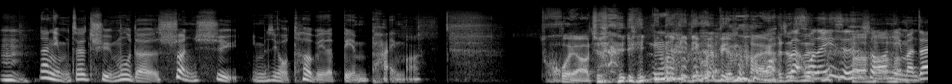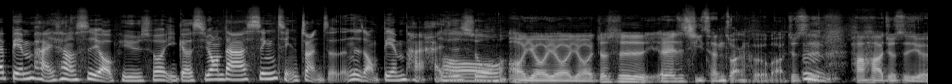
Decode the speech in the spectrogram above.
嗯，那你们这个曲目的顺序，你们是有特别的编排吗？会啊，就是 一定一定会编排啊，我就是我的意思是说，你们在编排上是有，比如说一个希望大家心情转折的那种编排，还是说，哦，有有有，就是因为是起承转合吧，就是、嗯哈哈，就是有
